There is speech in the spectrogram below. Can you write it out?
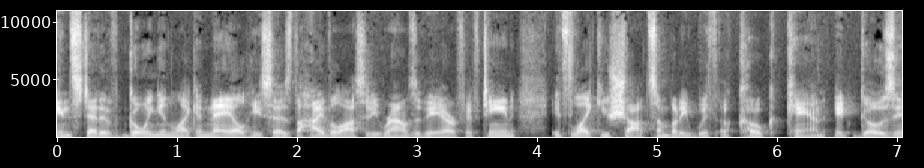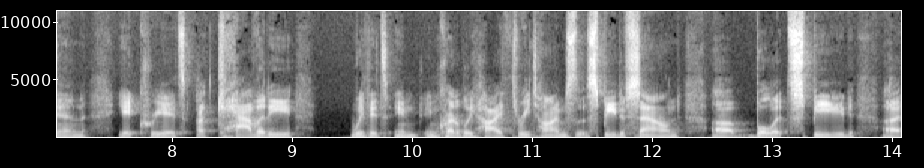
Instead of going in like a nail, he says the high velocity rounds of the AR 15, it's like you shot somebody with a Coke can. It goes in, it creates a cavity with its in, incredibly high, three times the speed of sound, uh, bullet speed, uh,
